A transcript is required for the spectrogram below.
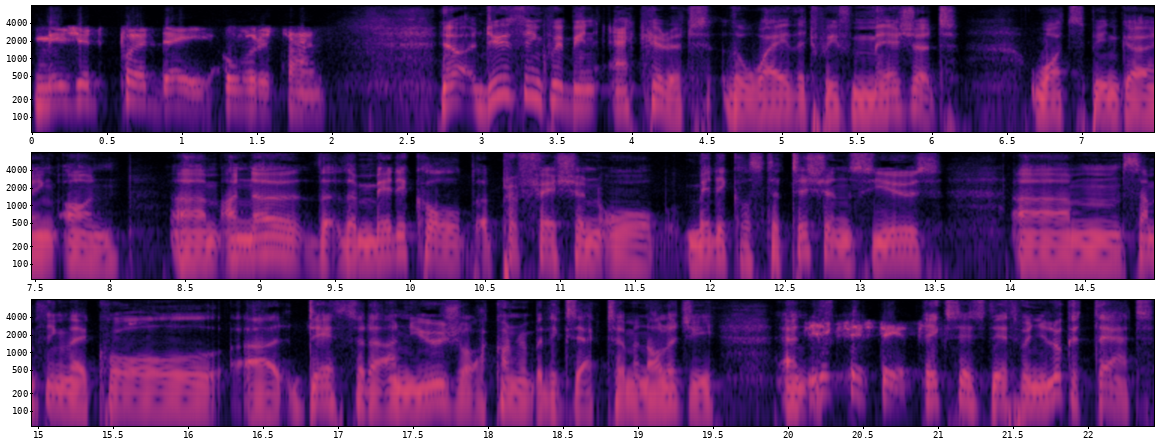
measured per day over a time. Now, do you think we've been accurate the way that we've measured what's been going on? Um, I know that the medical profession or medical statisticians use um, something they call uh, deaths that are unusual. I can't remember the exact terminology. And excess death. Excess death. When you look at that,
